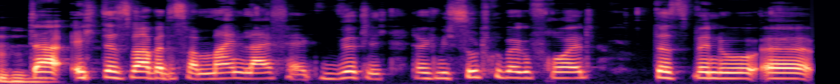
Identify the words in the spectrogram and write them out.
Da, ich, das war aber, das war mein Lifehack, wirklich. Da habe ich mich so drüber gefreut, dass wenn du, äh,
